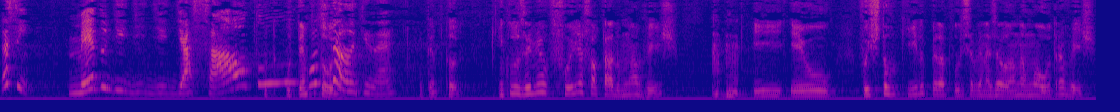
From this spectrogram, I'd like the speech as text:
Assim, medo de, de, de- assalto O tempo todo. constante, né? o tempo todo. Inclusive, eu fui assaltado uma vez e eu fui extorquido pela polícia venezuelana uma outra vez.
